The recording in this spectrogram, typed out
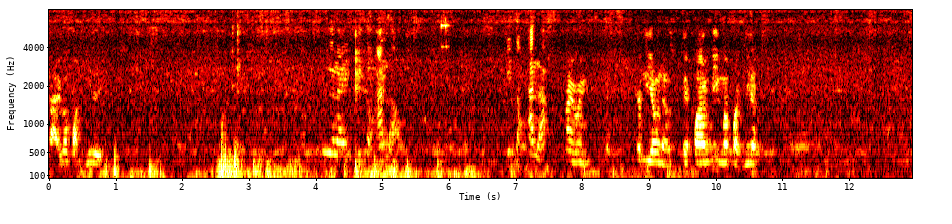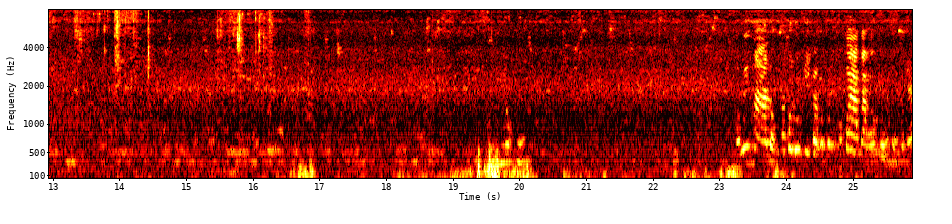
สายมาฝั่งนี้เลยคืออะไรกินสองอันเหรอกินสองอันเหรอไม่ไม่กันเดียวนะแต่ปลาวิ่งมาฝั่งนี้แล้วเดี๋ยวกู เขาไม่มาหรอกถ้าเขารู้มีปลากระพงเขาบ้าปลากระพงของคนนี้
